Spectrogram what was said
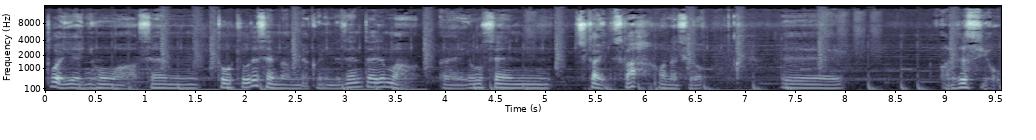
とはいえ日本は東京で千何百人で全体でまあ、えー、4,000近いんですか？分かんないですけどであれですよ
